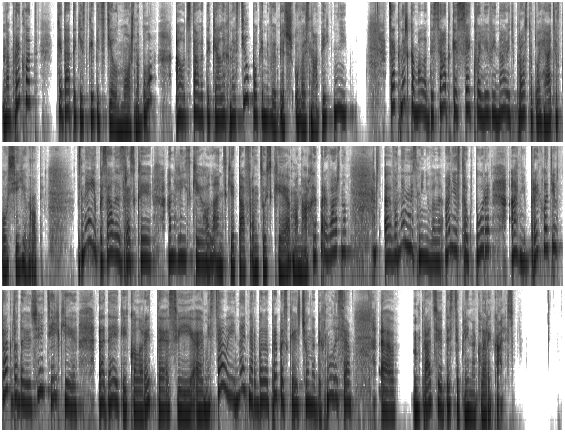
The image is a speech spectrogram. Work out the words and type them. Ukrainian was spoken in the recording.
Наприклад, кидати кістки під стіл можна було, а от ставити келих на стіл, поки не вип'єш увесь напій ні. Ця книжка мала десятки сиквелів і навіть просто плагіатів по всій Європі. З неї писали зразки англійські, голландські та французькі монахи. Переважно е, вони не змінювали ані структури, ані прикладів, так додаючи тільки е, деякий колорит е, свій місцевий, і навіть не робили приписки, що надихнулися працею дисципліна клерикаліс.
